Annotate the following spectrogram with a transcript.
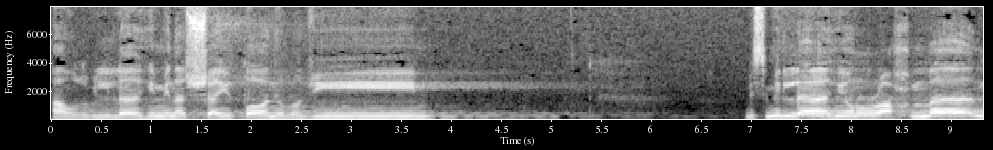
أعوذ بالله من الشيطان الرجيم. بسم الله الرحمن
